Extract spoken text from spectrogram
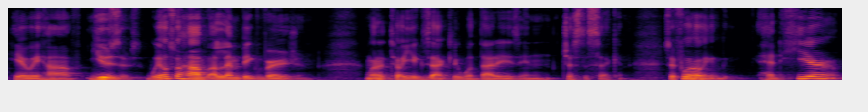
here we have users. We also have Alembic version. I'm going to tell you exactly what that is in just a second. So if we head here,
